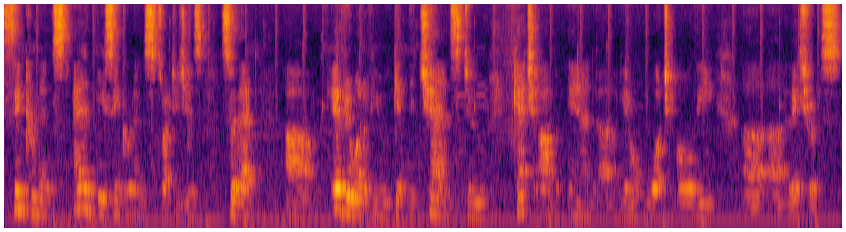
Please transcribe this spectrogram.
synchronous and asynchronous strategies so that um, every one of you get the chance to catch up and uh, you know watch all the uh, uh, lectures.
